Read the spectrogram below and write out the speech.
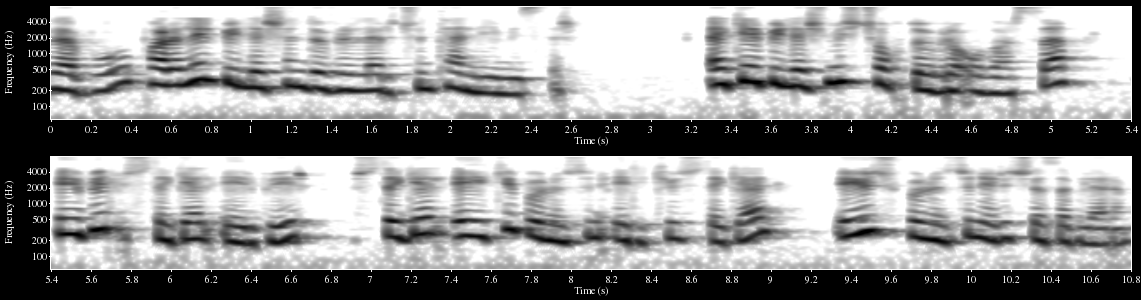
və bu paralel birləşən dövrələr üçün tənliyimizdir. Əgər birləşmiş çox dövrə olarsa, E1 üstəgəl R1 üstəgəl E2 bölünsün R2 üstəgəl E3 bölünsün R3 yaza bilərəm.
